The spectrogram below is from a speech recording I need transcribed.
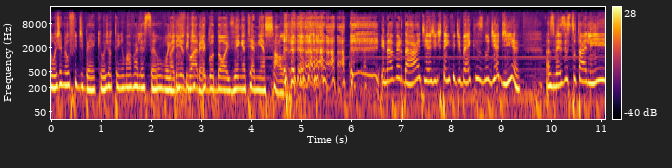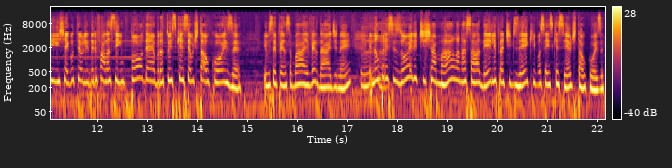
hoje é meu feedback, hoje eu tenho uma avaliação, vou Maria Eduarda Godoy, venha até a minha sala. e na verdade, a gente tem feedbacks no dia a dia. Às vezes tu tá ali e chega o teu líder e fala assim: pô, Débora, tu esqueceu de tal coisa. E você pensa, bah, é verdade, né? Uhum. Ele não precisou ele te chamar lá na sala dele para te dizer que você esqueceu de tal coisa.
